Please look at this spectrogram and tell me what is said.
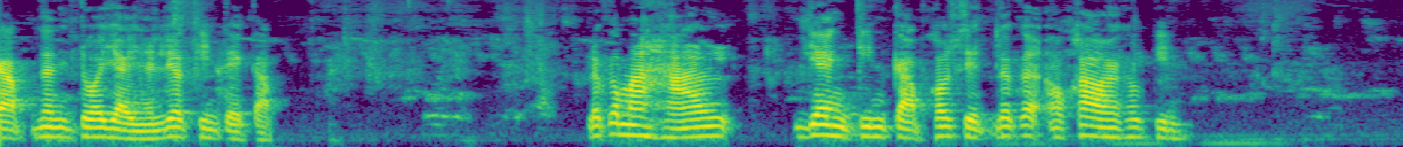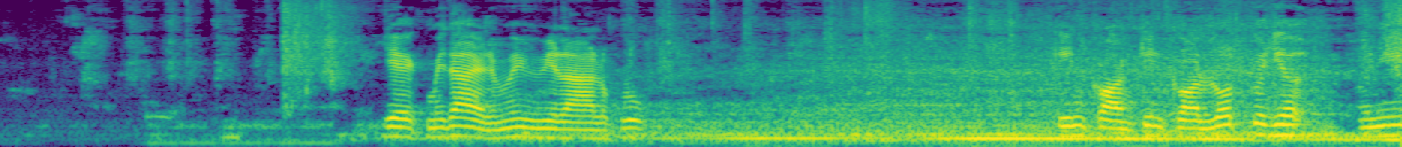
กลับนั่นตัวใหญ่น่ะเลือกกินแต่กลับ แล้วก็มาหาแย่งกินกลับเขาเสร็จแล้วก็เอาข้าวให้เขากิน แยกไม่ได้แล้วไม่มีเวลาหรอกลูก กินก่อนกินก่อนรถก็เยอะ วันนี้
